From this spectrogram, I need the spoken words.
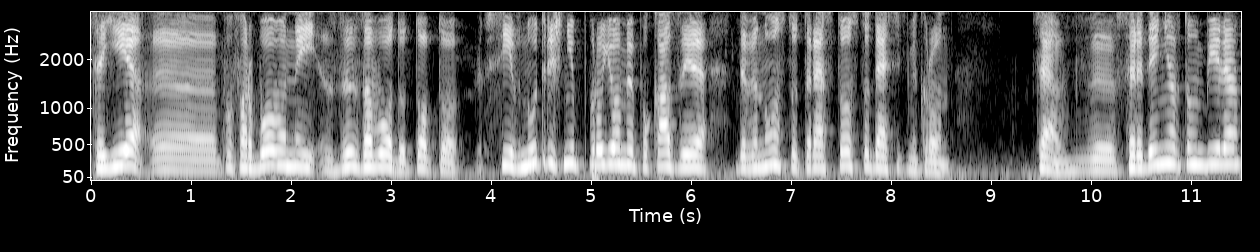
Це є е, пофарбований з заводу. Тобто всі внутрішні пройоми показує 90-100-110 мікрон. Це всередині автомобіля.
